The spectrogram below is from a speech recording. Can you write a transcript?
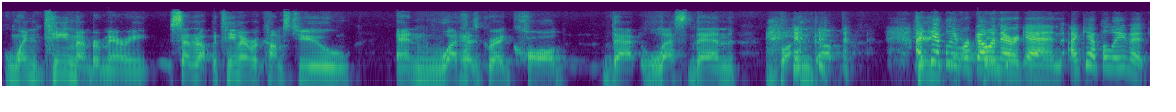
when team member Mary set it up, a team member comes to you, and what has Greg called that less than buttoned up? I can't believe go. we're going there again. I can't believe it.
